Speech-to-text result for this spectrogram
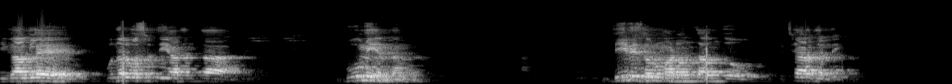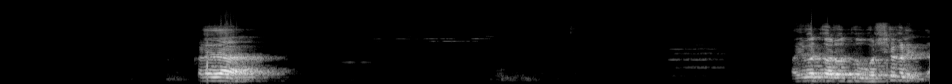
ಈಗಾಗಲೇ ಪುನರ್ವಸತಿಯಾದಂತ ಭೂಮಿಯನ್ನ ಡಿ ರಿಸರ್ವ್ ಮಾಡುವಂತ ಒಂದು ವಿಚಾರದಲ್ಲಿ ಕಳೆದ ಐವತ್ತು ಅರವತ್ತು ವರ್ಷಗಳಿಂದ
